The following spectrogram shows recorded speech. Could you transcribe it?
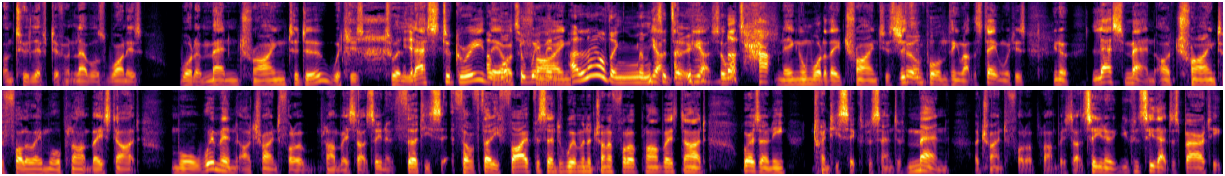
on two lift different levels. One is what are men trying to do, which is to a less degree they are trying. women allowing them yeah, to do? yeah. So what's happening and what are they trying to? So this is Sure. the important thing about the statement, which is you know less men are trying to follow a more plant-based diet. More women are trying to follow a plant-based diet. So you know 35 percent of women are trying to follow a plant-based diet, whereas only twenty six percent of men are trying to follow a plant-based diet. So you know you can see that disparity.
